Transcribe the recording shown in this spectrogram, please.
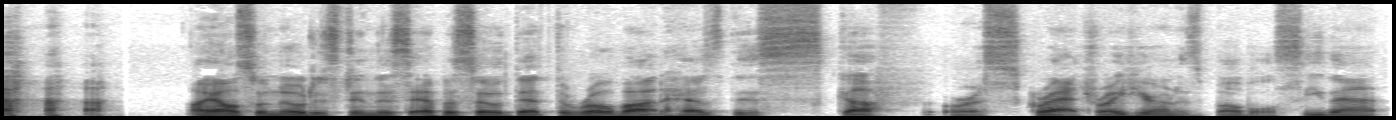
I also noticed in this episode that the robot has this scuff or a scratch right here on his bubble. See that?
